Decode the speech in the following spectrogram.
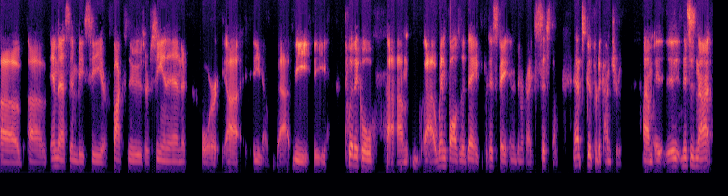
of, of MSNBC or Fox News or CNN or, or uh, you know uh, the the political um, uh, windfalls of the day to participate in the democratic system. And that's good for the country. Um, it, it, this is not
